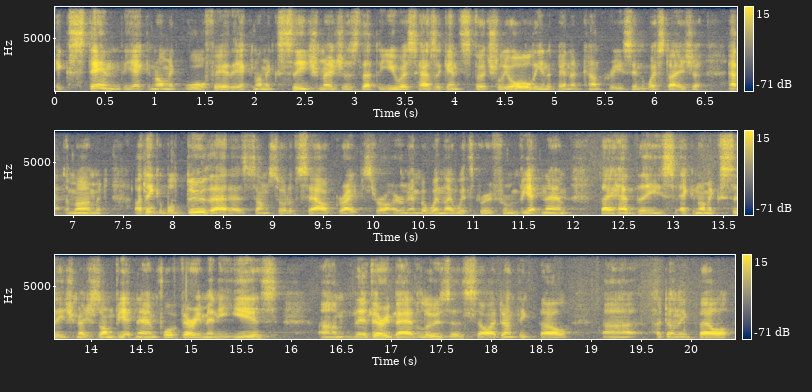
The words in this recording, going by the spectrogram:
extend the economic warfare, the economic siege measures that the US has against virtually all the independent countries in West Asia at the moment. I think it will do that as some sort of sour grapes. I remember when they withdrew from Vietnam, they had these economic siege measures on Vietnam for very many years. Um, they're very bad losers, so I don't think they'll uh, I don't think they'll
